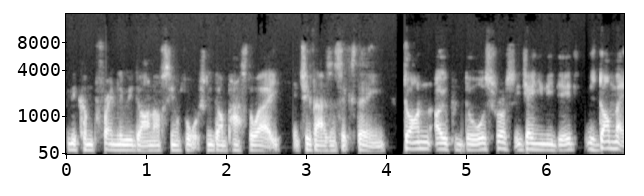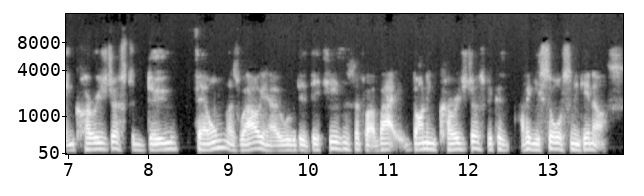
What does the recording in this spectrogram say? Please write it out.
and become friendly with Don. Obviously, unfortunately, Don passed away in 2016. Don opened doors for us. He genuinely did. It was Don that encouraged us to do film as well. You know, with the ditties and stuff like that. Don encouraged us because I think he saw something in us,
